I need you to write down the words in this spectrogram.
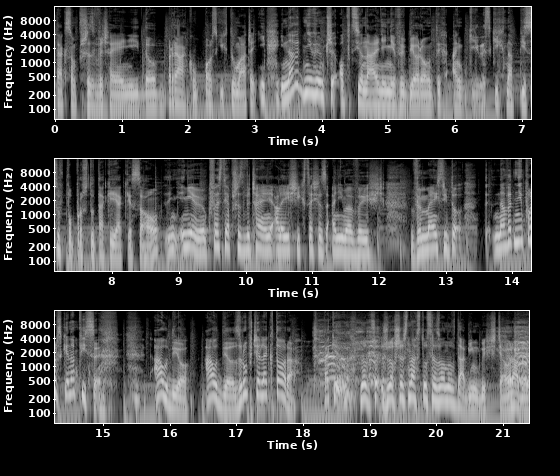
tak są przyzwyczajeni do braku polskich tłumaczeń i, i nawet nie wiem, czy opcjonalnie nie wybiorą tych angielskich napisów, po prostu takie, jakie są. Nie, nie wiem, kwestia przyzwyczajenia, ale jeśli chce się z anime wyjść w mainstream, to nawet nie polskie napisy. Audio, audio, zróbcie lektora. Takie, no do 16 sezonów dubbing byś chciał, Radek.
